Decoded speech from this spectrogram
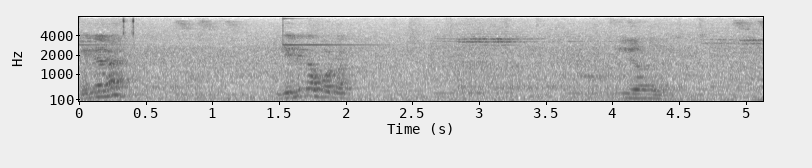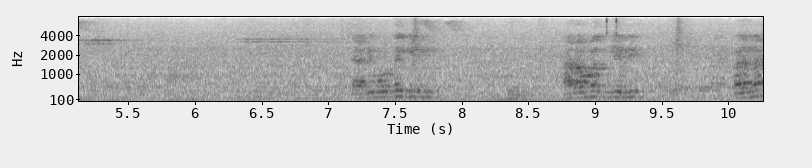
गेले ना? गेली का एवढं चारी बोट गेली. आरामात गेली. काय ना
